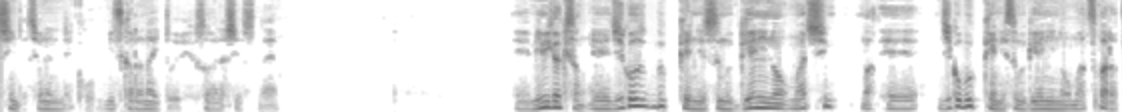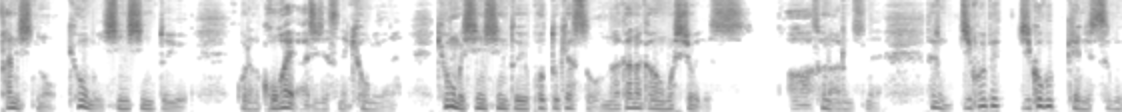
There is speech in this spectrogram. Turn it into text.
しいんですよね。こう見つからないという、そういう話ですね。えー、耳かきさん、えー、事故物件に住む芸人の町、ま、えー、事故物件に住む芸人の松原谷氏の興味津々という、これの怖い味ですね、興味がね。興味津々というポッドキャスト、なかなか面白いです。ああ、そういうのあるんですね。確かに事故事故物件に住む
